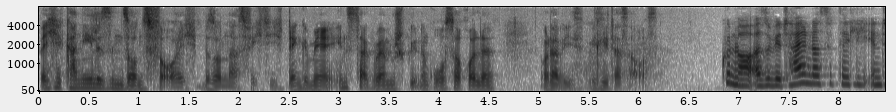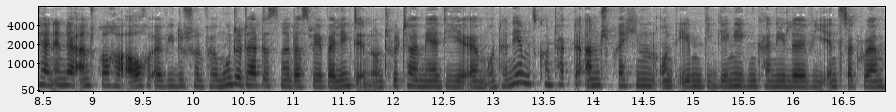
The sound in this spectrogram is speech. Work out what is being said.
Welche Kanäle sind sonst für euch besonders wichtig? Ich denke mir, Instagram spielt eine große Rolle. Oder wie, wie sieht das aus? Genau, also wir teilen das tatsächlich intern in der Ansprache auch, äh, wie du schon vermutet hattest, ne, dass wir bei LinkedIn und Twitter mehr die ähm, Unternehmenskontakte ansprechen und eben die gängigen Kanäle wie Instagram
